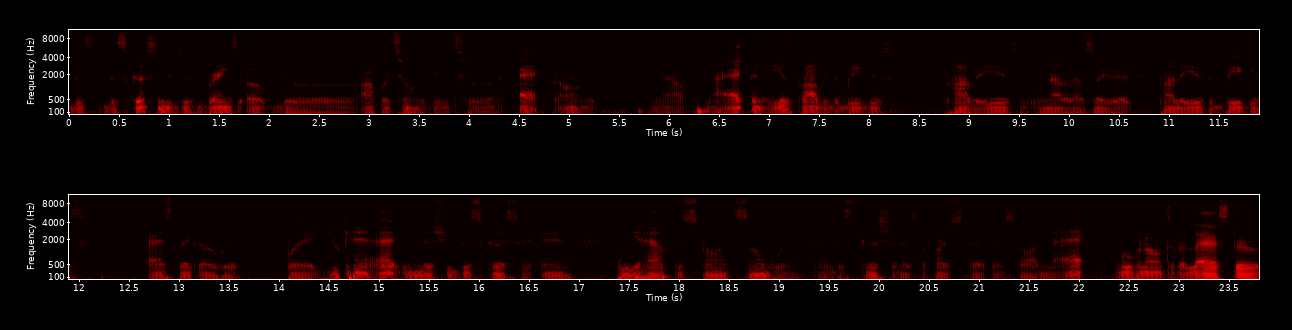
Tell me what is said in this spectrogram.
this discussing it just brings up the opportunity to act on it. Now, now acting is probably the biggest. Probably is now that I say that probably is the biggest aspect of it. But you can't act unless you discuss it, and we have to start somewhere. And discussion is the first step in starting to act. Moving on to the last step.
